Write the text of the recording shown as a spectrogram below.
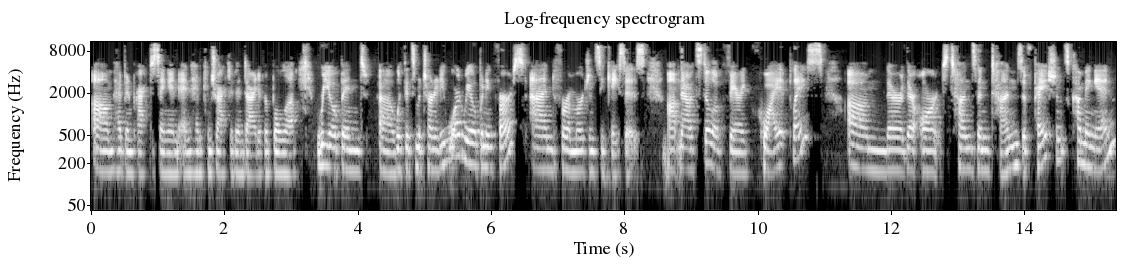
um, had been practicing and, and, had contracted and died of Ebola, reopened uh, with its maternity ward reopening first and for emergency cases. Um, now it's still a very quiet place. Um, there there aren't tons and tons of patients coming in,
